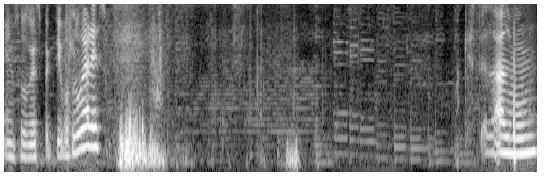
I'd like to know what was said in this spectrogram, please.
en sus respectivos lugares. Aquí está el álbum.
